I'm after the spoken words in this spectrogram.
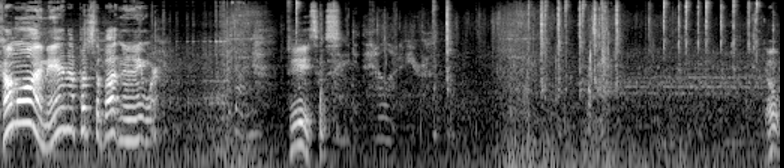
Come on, man. That puts the button and it ain't working. Jesus. Get the hell out of here. Go.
